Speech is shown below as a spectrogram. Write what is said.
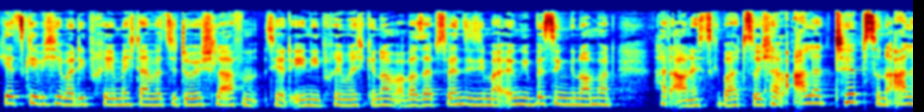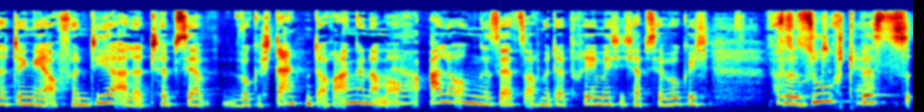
jetzt gebe ich ihr mal die Prämilch, dann wird sie durchschlafen. Sie hat eh nie Prämilch genommen, aber selbst wenn sie sie mal irgendwie ein bisschen genommen hat, hat auch nichts gebracht. So, ich ja. habe alle Tipps und alle Dinge, auch von dir alle Tipps ja wirklich dankend auch angenommen, ja. auch alle umgesetzt, auch mit der Prämilch. Ich habe es ja wirklich versucht, versucht bis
